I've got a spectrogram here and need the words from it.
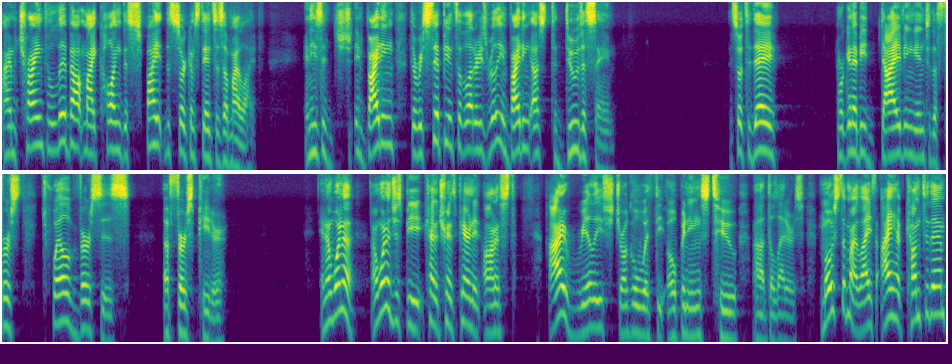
I'm trying to live out my calling despite the circumstances of my life. And he's inviting the recipients of the letter, he's really inviting us to do the same. And so today, we're going to be diving into the first 12 verses of First Peter. And I want to I want to just be kind of transparent and honest. I really struggle with the openings to uh, the letters. Most of my life, I have come to them.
